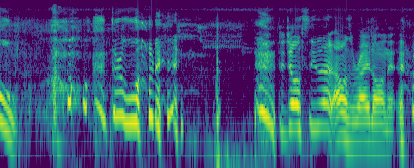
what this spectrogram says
Oh! They're loaded! Did y'all see that? I was right on it.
